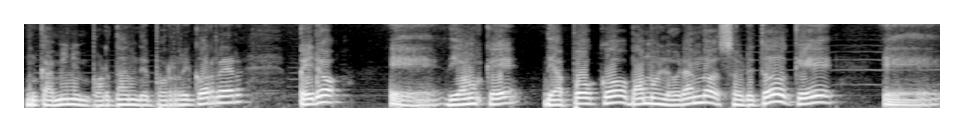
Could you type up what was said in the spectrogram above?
un camino importante por recorrer, pero eh, digamos que de a poco vamos logrando, sobre todo que eh,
